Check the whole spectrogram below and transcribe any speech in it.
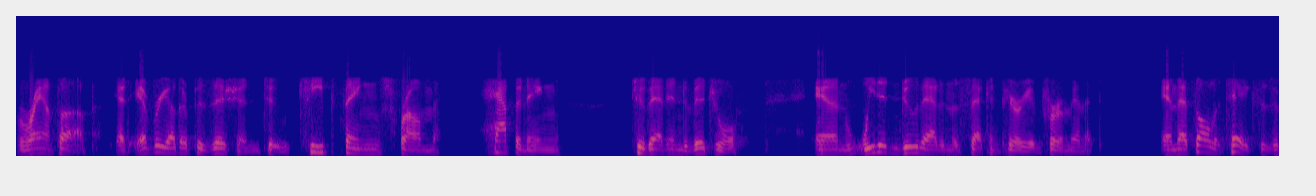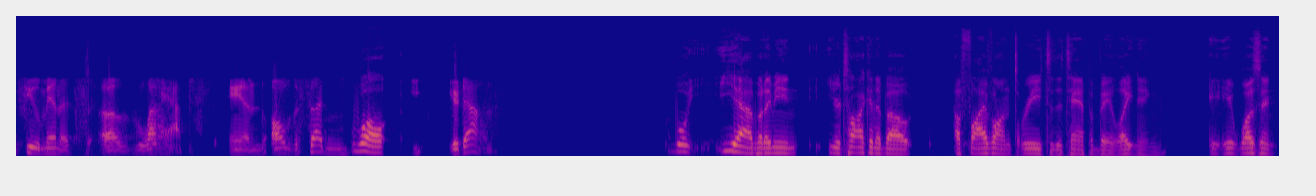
ramp up at every other position to keep things from happening to that individual. And we didn't do that in the second period for a minute. And that's all it takes is a few minutes of lapse. And all of a sudden, Well, you're down. well, yeah, but I mean, you're talking about a five on three to the Tampa Bay Lightning. It it wasn't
